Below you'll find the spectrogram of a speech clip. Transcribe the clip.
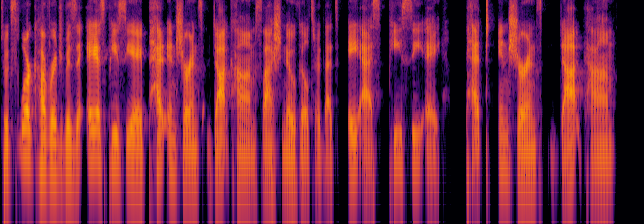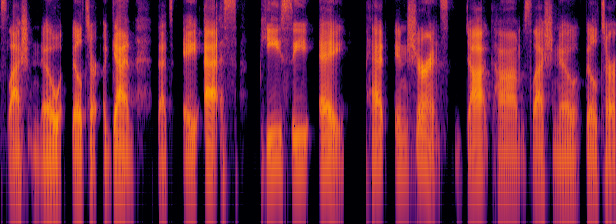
To explore coverage, visit aspcapetinsurance.com slash no filter. That's ASPCA petinsurance.com slash no filter. Again, that's ASPCA petinsurance.com slash no filter.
